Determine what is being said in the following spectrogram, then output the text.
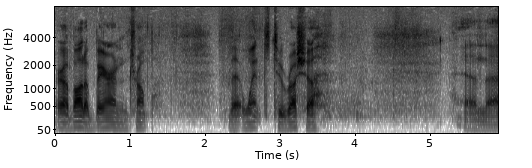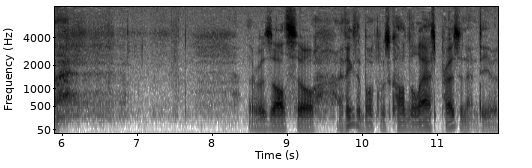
or about a Baron Trump that went to Russia, and uh, there was also, I think the book was called The Last President, even.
